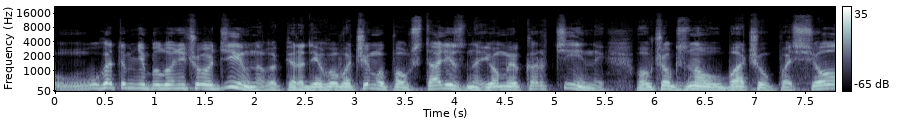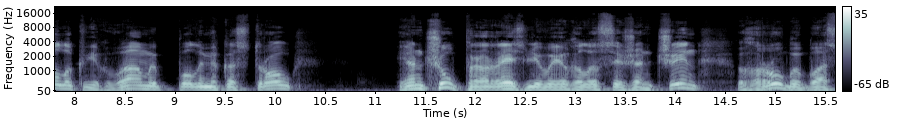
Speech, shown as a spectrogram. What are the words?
У гэтым не было нічого дзіўнага. Перад яго вачыма паўсталі знаёмыя карціны. Ваўчок зноў убачыў пасёлак вігвамы полымя кастроў. Ён чуў прарэзлівыя галасы жанчын грубы бас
